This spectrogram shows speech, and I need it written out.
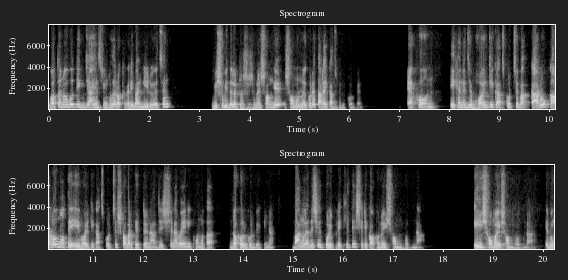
গতানুগতিক যে আইন শৃঙ্খলা রক্ষাকারী বাহিনী রয়েছেন, বিশ্ববিদ্যালয় প্রশাসনের সঙ্গে সমন্বয় করে তারাই কাজগুলো করবেন। এখন এখানে যে ভয়টি কাজ করছে বা কারও কারও মতে এই ভয়টি কাজ করছে, সবার ক্ষেত্রে না যে সেনাবাহিনী ক্ষমতা দখল করবে কিনা। বাংলাদেশের পরিপ্রেক্ষিতে সেটি কখনোই সম্ভব না। এই সময়ে সম্ভব না। এবং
